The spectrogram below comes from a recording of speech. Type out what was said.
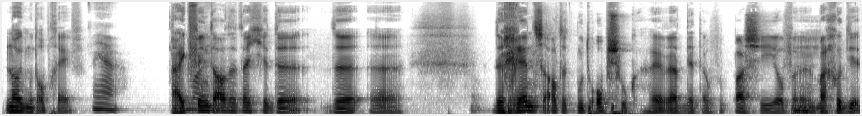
nooit moet opgeven. Ja, Nou, ik Mooi. vind altijd dat je de, de, eh, de grens altijd moet opzoeken. Hè? We hadden het net over passie. Of, eh, Mm. Maar goed,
